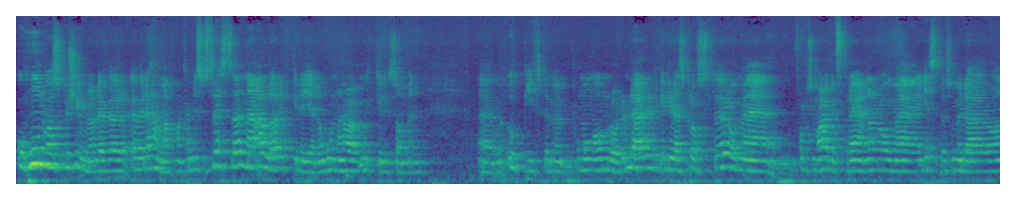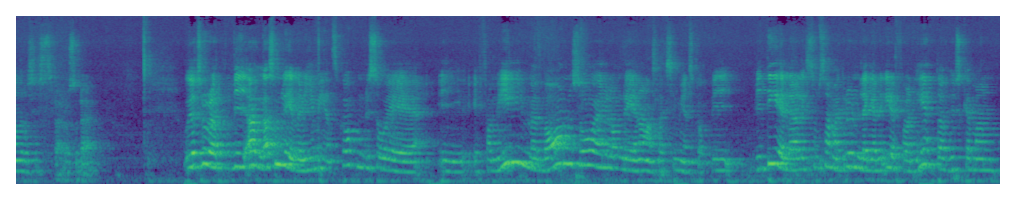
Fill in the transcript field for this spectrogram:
och hon var så bekymrad över, över det här med att man kan bli så stressad när alla rycker i en och hon har mycket liksom en, ehm, uppgifter med, på många områden där i deras kloster och med folk som arbetstränare och med gäster som är där och andra systrar och sådär. Och jag tror att vi alla som lever i gemenskap, om det så är i, i familj med barn och så, eller om det är en annan slags gemenskap, vi, vi delar liksom samma grundläggande erfarenhet av hur ska man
